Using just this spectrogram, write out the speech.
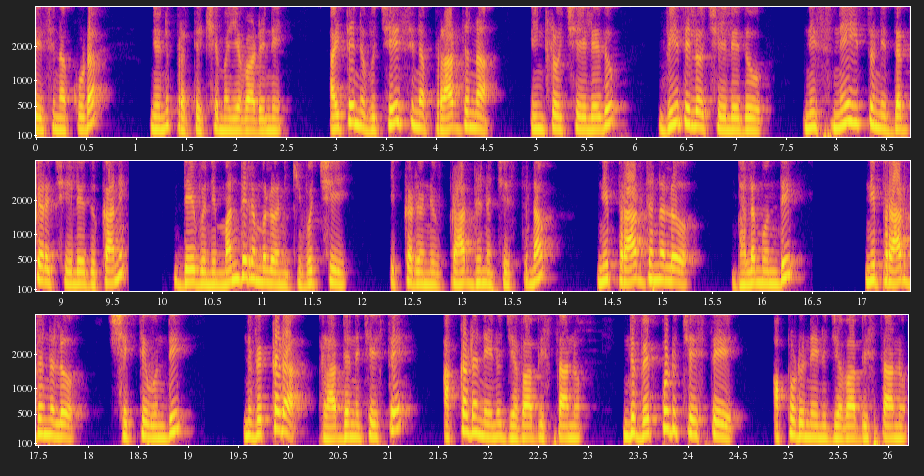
చేసినా కూడా నేను ప్రత్యక్షమయ్యేవాడిని. అయితే నువ్వు చేసిన ప్రార్థన ఇంట్లో చేయలేదు వీధిలో చేయలేదు నీ స్నేహితుని దగ్గర చేయలేదు. కానీ దేవుని మందిరములోనికి వచ్చి ఇక్కడ నువ్వు ప్రార్థన చేస్తున్నావు. నీ ప్రార్థనలో బలముంది. నీ ప్రార్థనలో శక్తి ఉంది. నువ్వెక్కడ ప్రార్థన చేస్తే అక్కడ నేను జవాబిస్తాను. నువ్వెప్పుడు చేస్తే అప్పుడు నేను జవాబిస్తాను.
